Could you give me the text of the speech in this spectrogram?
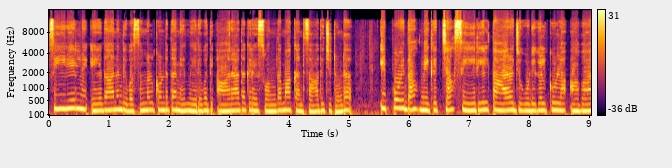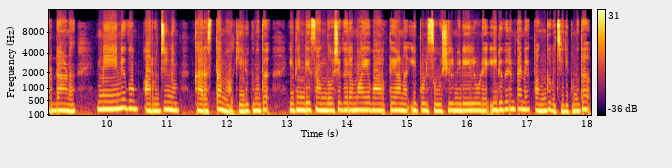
സീരിയലിന് ഏതാനും ദിവസങ്ങൾ കൊണ്ട് തന്നെ നിരവധി ആരാധകരെ സ്വന്തമാക്കാൻ സാധിച്ചിട്ടുണ്ട്. ഇപ്പോഴിതാ മികച്ച സീരിയൽ താര ജോഡികൾക്കുള്ള അവാർഡാണ് മീനുവും അർജുനും കരസ്ഥമാക്കിയിരിക്കുന്നത്. ഇതിന്റെ സന്തോഷകരമായ വാർത്തയാണ് ഇപ്പോൾ സോഷ്യൽ മീഡിയയിലൂടെ ഇരുവരും തന്നെ പങ്കുവച്ചിരിക്കുന്നത്.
